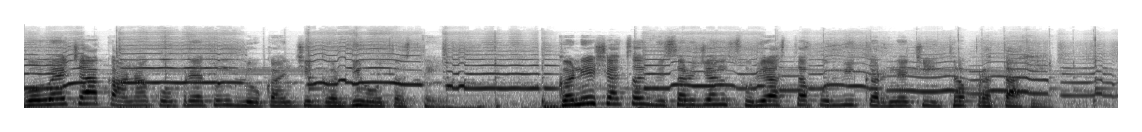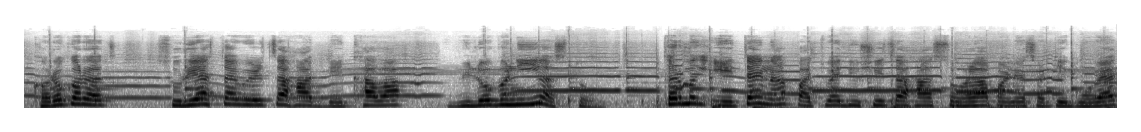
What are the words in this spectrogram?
गोव्याच्या कानाकोपऱ्यातून लोकांची गर्दी होत असते. गणेशाचं विसर्जन सूर्यास्तापूर्वी करण्याची इथं प्रथा आहे. खरोखरच सूर्यास्तावेळचा हा देखावा विलोभनीय असतो. तर मग येत आहे ना पाचव्या दिवशीचा हा सोहळा पाहण्यासाठी गोव्यात?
